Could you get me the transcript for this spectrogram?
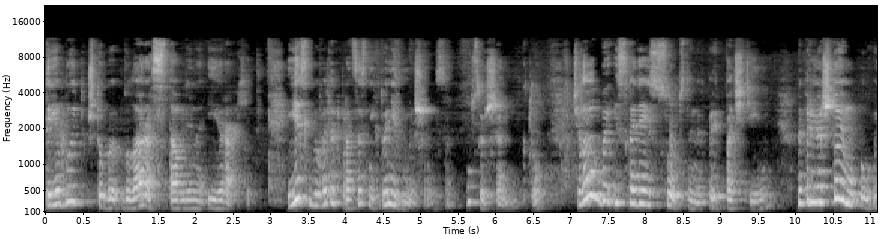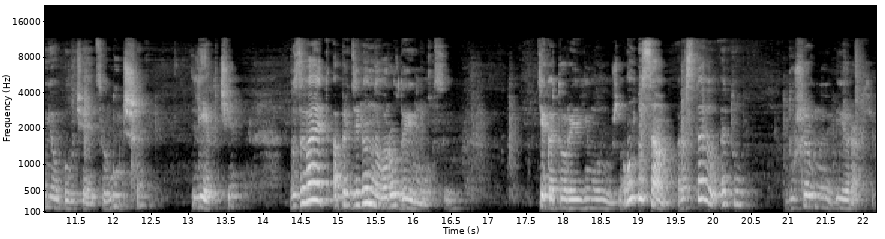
требует, чтобы была расставлена иерархия. И если бы в этот процесс никто не вмешивался, ну совершенно никто, человек бы, исходя из собственных предпочтений, например, что ему, у него получается лучше, легче, вызывает определенного рода эмоции, те, которые ему нужны, он бы сам расставил эту душевную иерархию.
